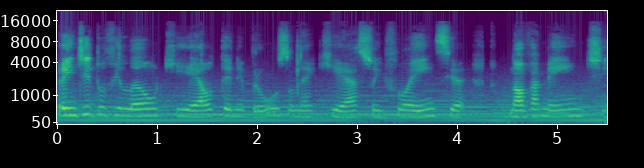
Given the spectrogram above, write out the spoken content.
prendido o vilão que é o tenebroso, né, que é a sua influência novamente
